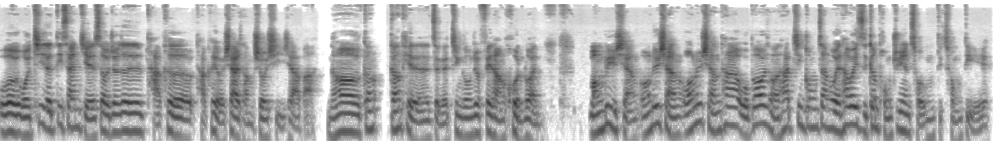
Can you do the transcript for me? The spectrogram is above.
我我记得第三节的时候，就是塔克塔克有下一场休息一下吧，然后钢钢铁人的整个进攻就非常混乱。王律翔，王律翔，王律翔，他我不知道为什么他进攻站位他会一直跟彭俊彦重重叠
